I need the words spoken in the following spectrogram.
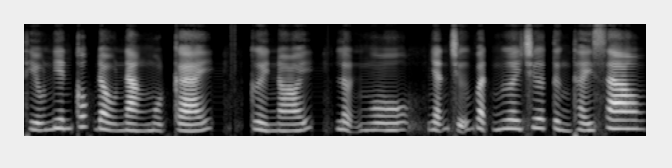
Thiếu niên cốc đầu nàng một cái, cười nói, lợn ngô, nhẫn chữ vật ngươi chưa từng thấy sao?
